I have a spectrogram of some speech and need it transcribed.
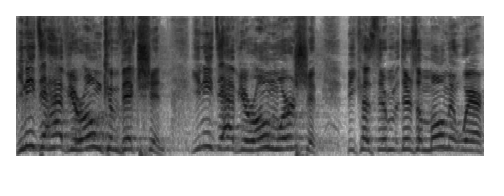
You need to have your own conviction. You need to have your own worship because there, there's a moment where,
